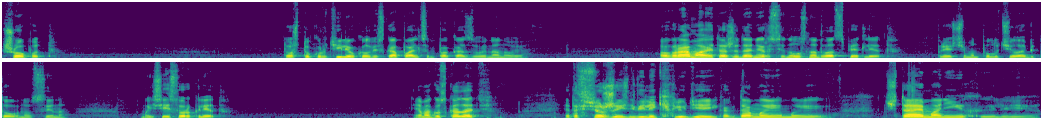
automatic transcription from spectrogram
Шепот. То, что крутили около виска пальцем, показывая на Ноя. Авраама это ожидание растянулось на 25 лет, прежде чем он получил обетованного сына. Моисей 40 лет. Я могу сказать, это все жизнь великих людей, когда мы, мы читаем о них или,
